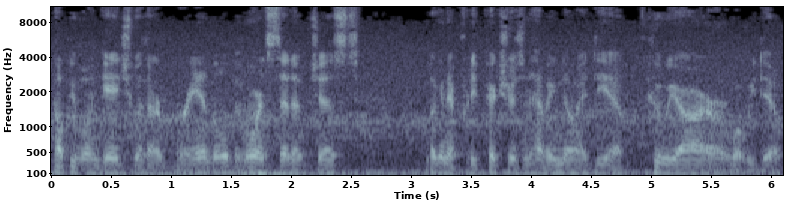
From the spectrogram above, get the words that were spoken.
help people engage with our brand a little bit more instead of just looking at pretty pictures and having no idea who we are or what we do.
